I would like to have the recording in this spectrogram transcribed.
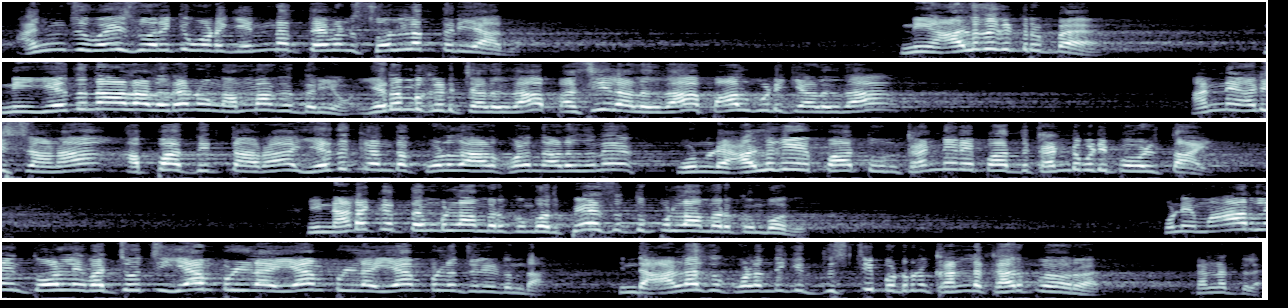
அஞ்சு வயசு வரைக்கும் உனக்கு என்ன தேவைன்னு சொல்ல தெரியாது. நீ அழுதுகிட்டு இருப்ப. நீ எதுனால அழுறன்னு உங்க அம்மாவுக்கு தெரியும். எறும்பு கடிச்சு அழுதா பசியில் அழுதா பால் குடிக்க அழுதா அன்னை அடிச்சானா? அப்பா திட்டாரா? எதுக்கு அந்த குழந்தை குழந்தை அழுகுதுன்னு உன்னுடைய அழுகையை பார்த்து உன் கண்ணீரை பார்த்து கண்டுபிடிப்பவள் தாய். நீ நடக்க தெம்பில்லாம இருக்கும்போது பேச துப்பில்லாம இருக்கும்போது உன்னை மார்லையும் தோல்லையும் வச்சு வச்சு ஏன் பிள்ளை ஏன் பிள்ளை ஏன் பிள்ளைன்னு சொல்லிட்டு இருந்தா. இந்த அழகு குழந்தைக்கு திருஷ்டி பட்டு கண்ணில் கருப்பு வர கண்ணத்துல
